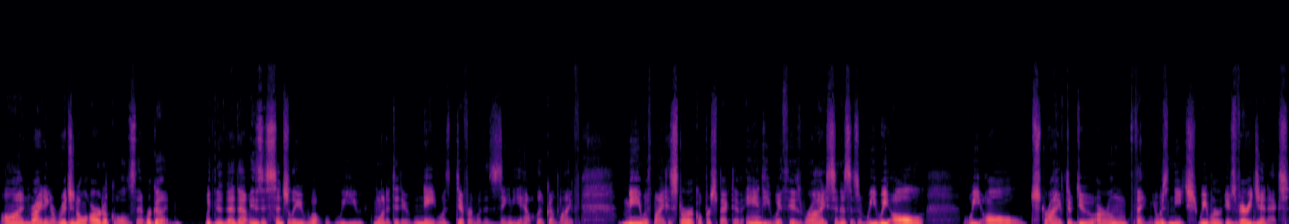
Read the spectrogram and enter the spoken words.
on writing original articles that were good, that is essentially what we wanted to do. Nate was different with his zany outlook on life. Me with my historical perspective. Andy with his wry cynicism. We we all we all strive to do our own thing. It was niche. We were it was very Gen X,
